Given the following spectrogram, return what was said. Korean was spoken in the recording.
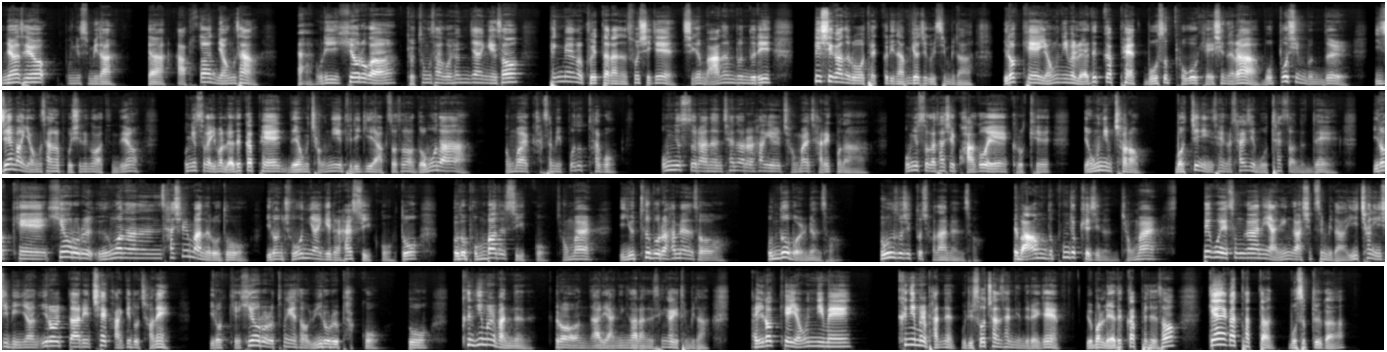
안녕하세요. 복뉴스입니다. 자, 앞선 영상. 자, 우리 히어로가 교통사고 현장에서 생명을 구했다라는 소식에 지금 많은 분들이 실시간으로 댓글이 남겨지고 있습니다. 이렇게 영님의 레드카펫 모습 보고 계시느라 못 보신 분들, 이제 막 영상을 보시는 것 같은데요. 복뉴스가 이번 레드카펫 내용 정리해 드리기에 앞서서 너무나 정말 가슴이 뿌듯하고, 복뉴스라는 채널을 하길 정말 잘했구나. 옥뉴스가 사실 과거에 그렇게 영웅님처럼 멋진 인생을 살지 못했었는데 이렇게 히어로를 응원하는 사실만으로도 이런 좋은 이야기를 할 수 있고 또 저도 본받을 수 있고 정말 이 유튜브를 하면서 돈도 벌면서 좋은 소식도 전하면서 제 마음도 풍족해지는 정말 최고의 순간이 아닌가 싶습니다. 2022년 1월 달이 채 가기도 전에 이렇게 히어로를 통해서 위로를 받고 또 큰 힘을 받는 그런 날이 아닌가라는 생각이 듭니다. 자, 이렇게 영훈님의 큰 힘을 받는 우리 소천사님들에게 이번 레드카펫에서 깨알 같았던 모습들과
